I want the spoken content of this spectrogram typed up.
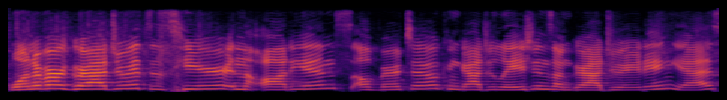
One of our graduates is here in the audience. Alberto, congratulations on graduating, yes.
